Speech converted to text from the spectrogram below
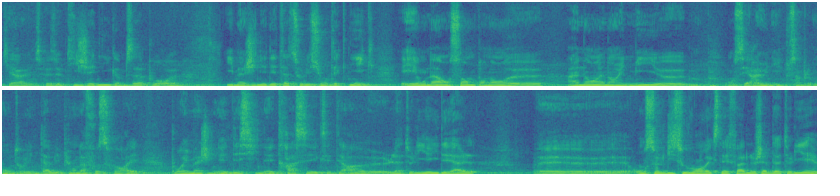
qui a une espèce de petit génie comme ça pour imaginer des tas de solutions techniques. Et on a ensemble, pendant euh, un an, un an et demi, euh, on s'est réunis tout simplement autour d'une table et puis on a phosphoré pour imaginer, dessiner, tracer, etc. Euh, l'atelier idéal. on se le dit souvent avec Stéphane, le chef d'atelier,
